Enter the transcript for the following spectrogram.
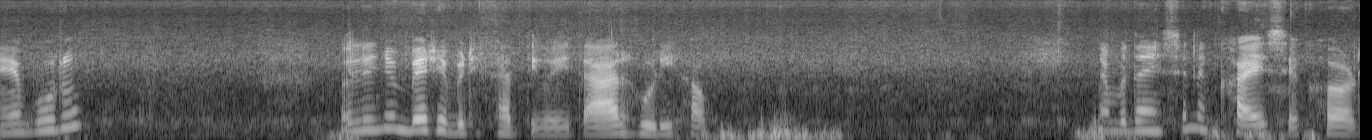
હે ભૂરું? ઓલી જો બેઠી બેઠી ખાતી હોય, તાર હુડી ખાવ. ને બધા છે ને ખાય છે ખડ.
